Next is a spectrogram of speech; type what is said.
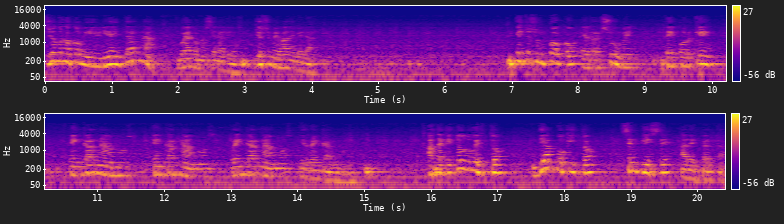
Si yo conozco mi divinidad interna, voy a conocer a Dios. Dios se me va a develar. Esto es un poco el resumen de por qué encarnamos, encarnamos, reencarnamos y reencarnamos. Hasta que todo esto, de a poquito, se empiece a despertar.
